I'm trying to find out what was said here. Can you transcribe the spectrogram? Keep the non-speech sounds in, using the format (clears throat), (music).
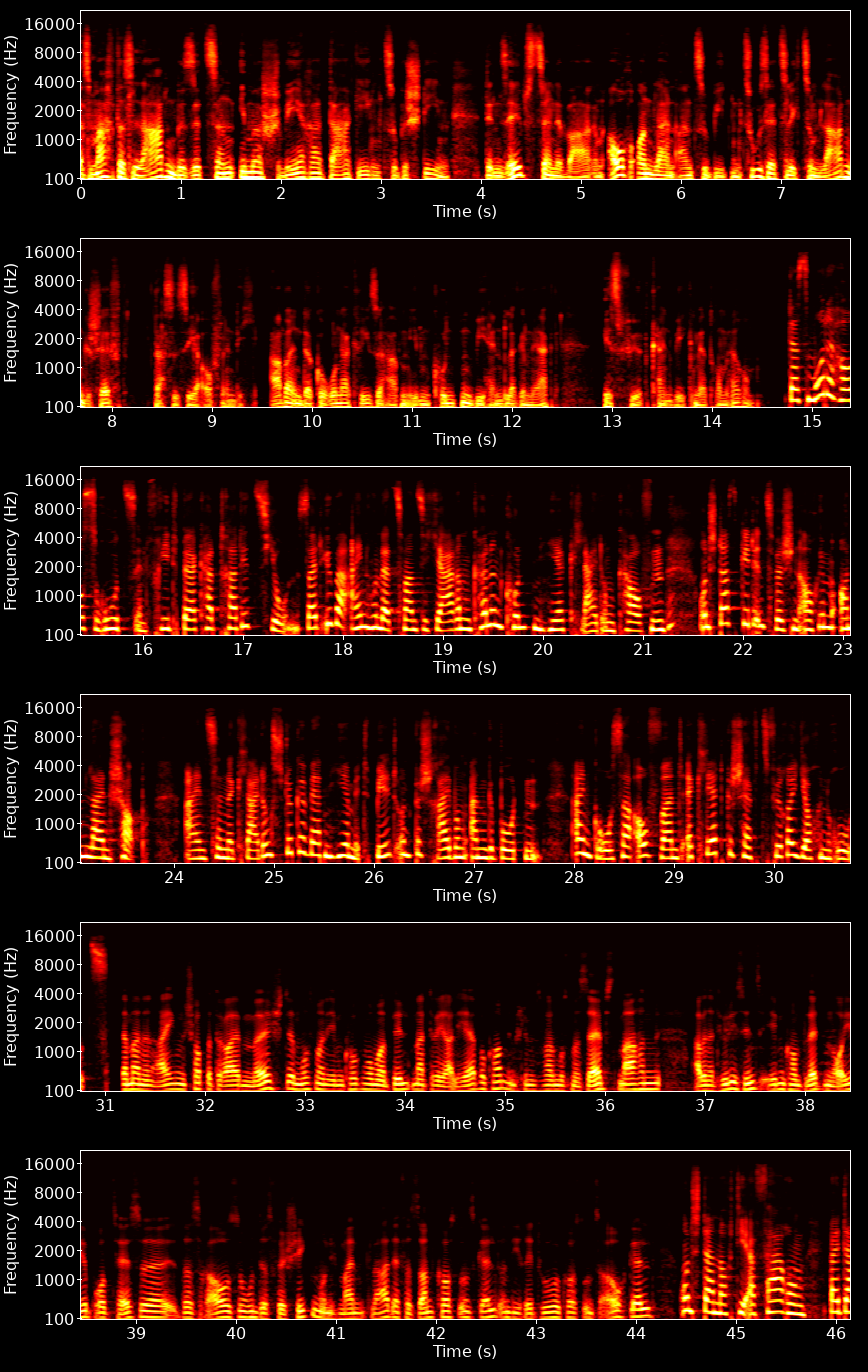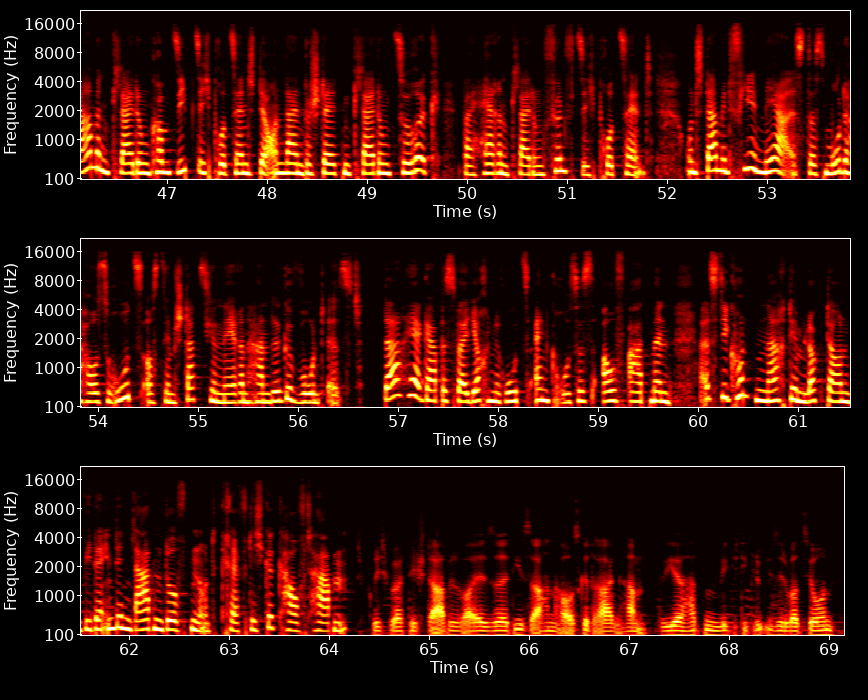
Das macht es Ladenbesitzern immer schwerer, dagegen zu bestehen. Denn selbst seine Waren auch online anzubieten, zusätzlich zum Ladengeschäft, das ist sehr aufwendig. Aber in der Corona-Krise haben eben Kunden wie Händler gemerkt, es führt kein Weg mehr drum herum. Das Modehaus Ruths in Friedberg hat Tradition. Seit über 120 Jahren können Kunden hier Kleidung kaufen. Und das geht inzwischen auch im Online-Shop. Einzelne Kleidungsstücke werden hier mit Bild und Beschreibung angeboten. Ein großer Aufwand, erklärt Geschäftsführer Jochen Ruths. Wenn man einen eigenen Shop betreiben möchte, muss man eben gucken, wo man Bildmaterial herbekommt. Im schlimmsten Fall muss man es selbst machen. Aber natürlich sind es eben komplett neue Prozesse, das Raussuchen, das Verschicken. Und ich meine, klar, der Versand kostet uns Geld und die Retour kostet uns auch Geld. Und dann noch die Erfahrung. Bei Damenkleidung kommt 70 Prozent der online bestellten Kleidung zurück, bei Herrenkleidung 50 Prozent. Und damit viel mehr als das Modehaus Ruths aus dem stationären Handel gewohnt ist. Daher gab es bei Jochen Ruths ein großes Aufatmen, als die Kunden nach dem Lockdown wieder in den Laden durften und kräftig gekauft haben. Sprichwörtlich stapelweise die Sachen rausgetragen haben. Wir hatten wirklich die glückliche Situation,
